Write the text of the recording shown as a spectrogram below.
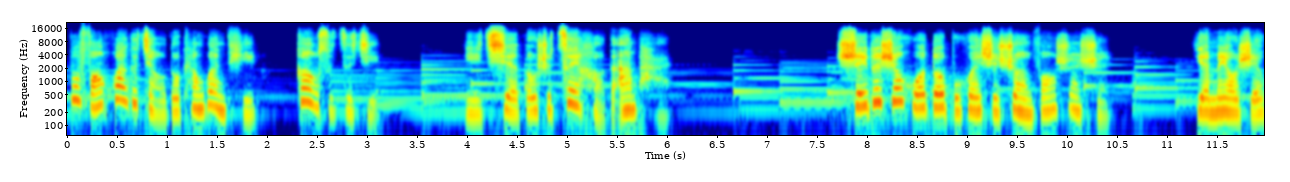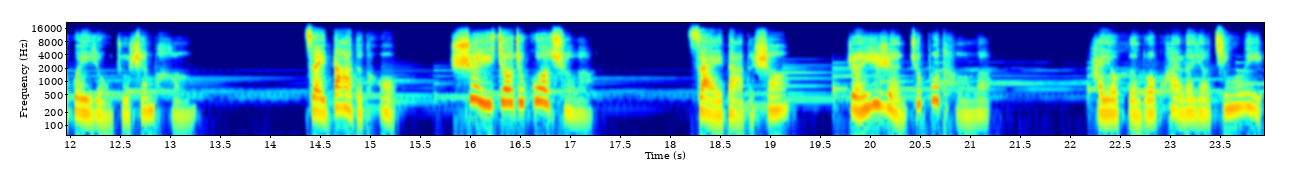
不妨换个角度看问题，告诉自己。一切都是最好的安排。谁的生活都不会是顺风顺水，也没有谁会永驻身旁。再大的痛，睡一觉就过去了；再大的伤，忍一忍就不疼了。还有很多快乐要经历，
